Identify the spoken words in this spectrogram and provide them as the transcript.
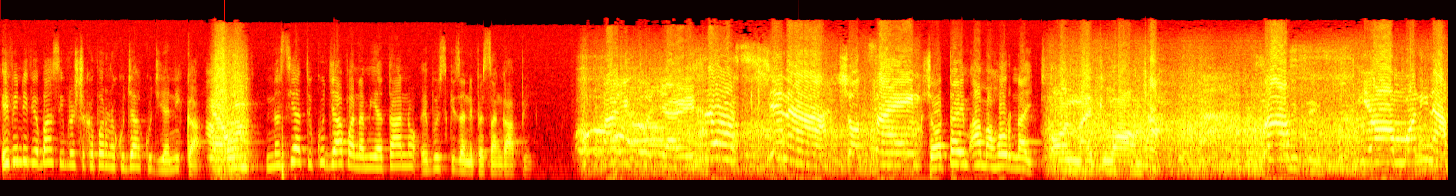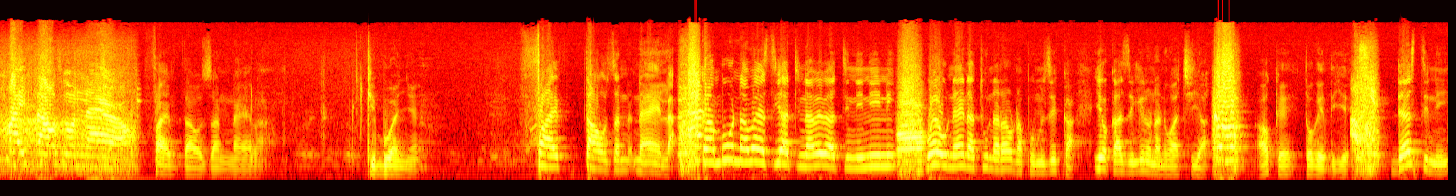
Hivi ndivyo basi bila shaka pale nakuja kujianika. Na si ati kuja hapa na mia tano, hebu sikiza ni pesa ngapi? Jerry. Short time. Short time ama whole night? All night long. Ross, your money na 5,000 naira. 5000 naira. Kibwenye. 5000 naira. Kambuna wewe si ati na wewe ati ni nini? Wewe unaenda tu na rao unapumzika. Hiyo kazi nyingine unaniwachia. Okay, tugethie. Destiny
